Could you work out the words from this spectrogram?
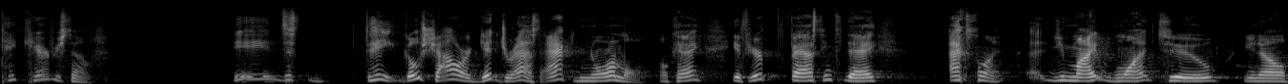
take care of yourself. He just, hey, go shower, get dressed, act normal, okay? If you're fasting today, excellent. Uh, you might want to, you know,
